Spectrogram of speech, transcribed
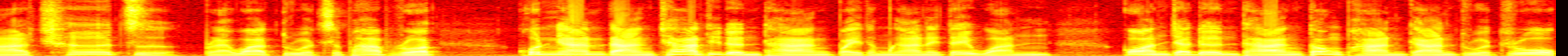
าเชอจื่อแปลว่าตรวจสภาพรถ คนงานต่างชาติที่เดินทางไปทำงานในไต้หวัน ก่อนจะเดินทางต้องผ่านการตรวจโรค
